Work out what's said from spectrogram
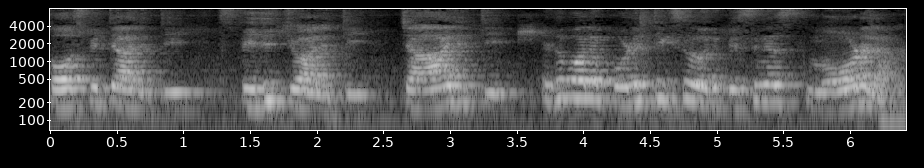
ഹോസ്പിറ്റാലിറ്റി സ്പിരിച്വാലിറ്റി ചാരിറ്റി. ഇതുപോലെ പൊളിറ്റിക്സ് ഒരു ബിസിനസ് മോഡലാണ്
